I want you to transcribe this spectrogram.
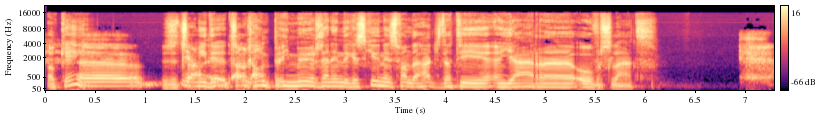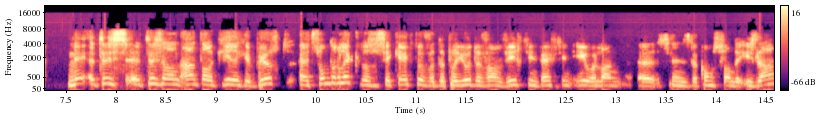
Oké. Okay. Uh, dus het zou, ja, niet, het zou geen primeur zijn in de geschiedenis van de Hajj dat hij een jaar uh, overslaat? Nee, het is, het is al een aantal keren gebeurd, uitzonderlijk. Dus als je kijkt over de periode van 14, 15 eeuwen lang uh, sinds de komst van de islam,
